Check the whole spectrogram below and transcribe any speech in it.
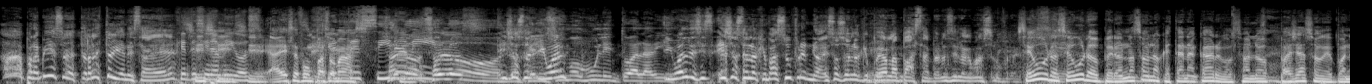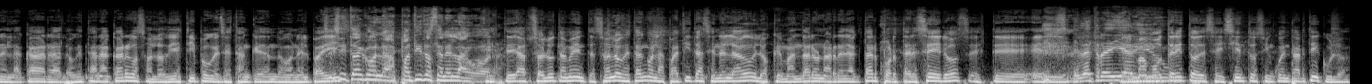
Ah, para mí eso es resto bien esa, ¿eh? Gente Sí, sin sí, amigos. sí. A ese fue un paso Gente más. sin amigos. los- Ellos los son que igual- hicimos bullying toda la vida. Igual decís, ellos son los que más sufren, no, esos son los que peor la pasan, pero no son los que más sufren. Seguro, seguro, pero no son los que están a cargo, son los payasos que ponen la cara. Los que están a cargo son los 10 tipos que se están quedando con el país. Sí, sí, están con las patitas en el lago ahora. Este, absolutamente, son los que están con las patitas en el lago y los que mandaron a redactar por terceros este, el, El otro día el vi un- mamotreto de 650 artículos.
